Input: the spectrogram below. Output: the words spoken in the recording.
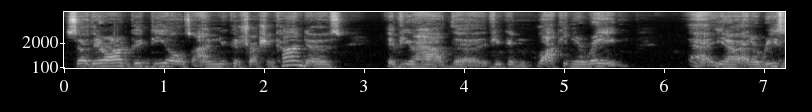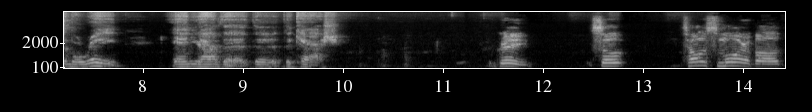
So there are good deals on new construction condos if you have the if you can lock in your rate, uh, you know, at a reasonable rate, and you have the the, the cash. Great. So tell us more about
